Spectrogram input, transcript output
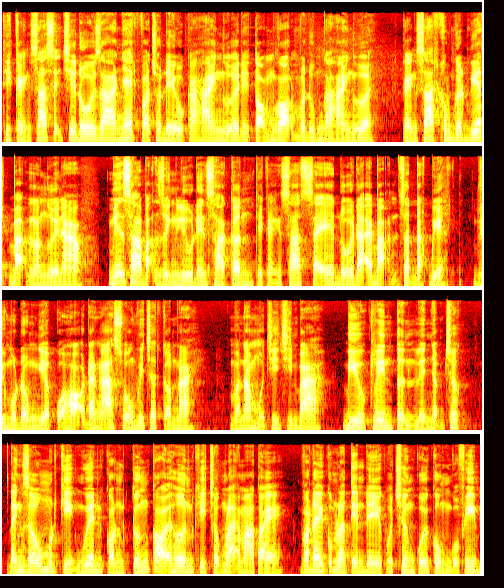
thì cảnh sát sẽ chia đôi ra nhét vào cho đều cả hai người để tóm gọn và đúng cả hai người. Cảnh sát không cần biết bạn là người nào, miễn sao bạn dính líu đến xà cân thì cảnh sát sẽ đối đãi bạn rất đặc biệt vì một đồng nghiệp của họ đang ngã xuống vì chất cấm này. Vào năm 1993, Bill Clinton lên nhậm chức, đánh dấu một kỷ nguyên còn cứng cỏi hơn khi chống lại ma tóe. Và đây cũng là tiền đề của chương cuối cùng của phim.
